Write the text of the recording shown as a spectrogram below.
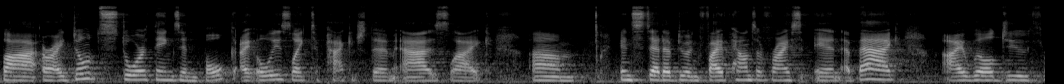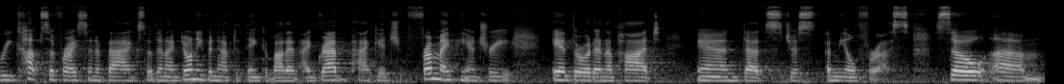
buy or I don't store things in bulk. I always like to package them as like um, instead of doing five pounds of rice in a bag, I will do three cups of rice in a bag so then I don't even have to think about it. I grab a package from my pantry and throw it in a pot and that's just a meal for us. So um,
